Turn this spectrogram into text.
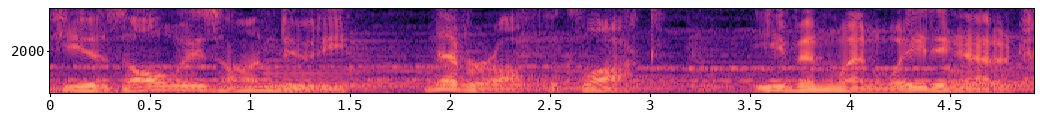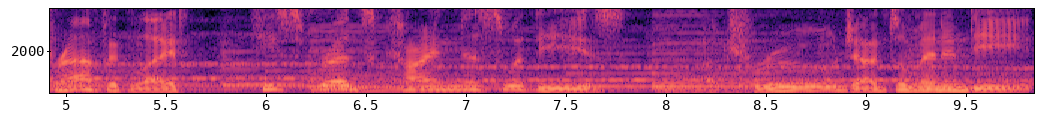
He is always on duty, never off the clock. Even when waiting at a traffic light, he spreads kindness with ease. A true gentleman indeed.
